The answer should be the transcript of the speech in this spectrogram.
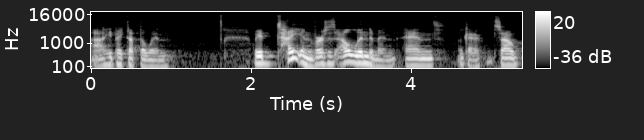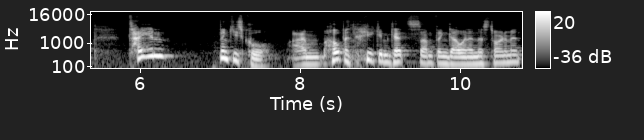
Uh, he picked up the win. We had Titan versus El Lindaman, and okay, so Titan, think he's cool. I'm hoping he can get something going in this tournament.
